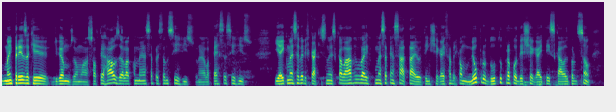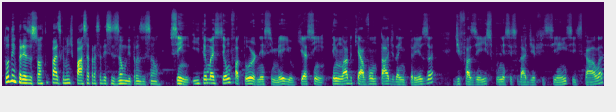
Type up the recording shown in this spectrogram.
uma empresa que, digamos, é uma software house, ela começa prestando serviço, né? Ela presta serviço. E aí começa a verificar que isso não é escalável, vai começa a pensar, tá, eu tenho que chegar e fabricar o meu produto para poder chegar e ter escala de produção. Toda empresa de software basicamente passa para essa decisão de transição. Sim, e tem, mas tem um fator nesse meio que é assim, tem um lado que é a vontade da empresa de fazer isso por necessidade de eficiência e escala,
